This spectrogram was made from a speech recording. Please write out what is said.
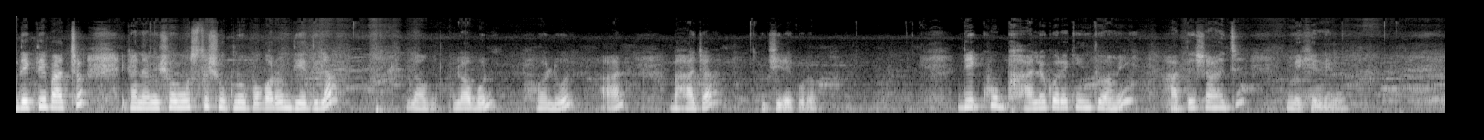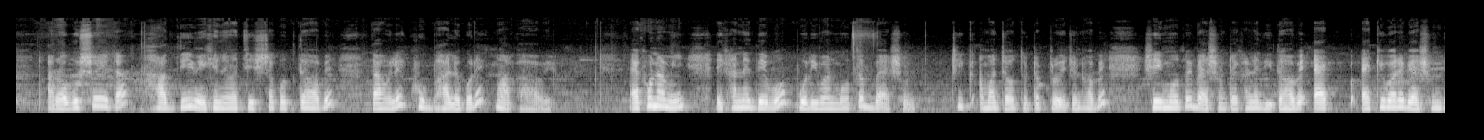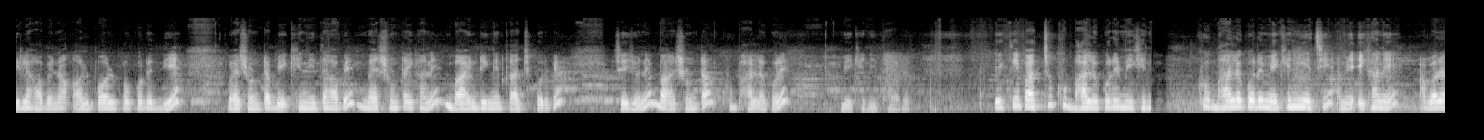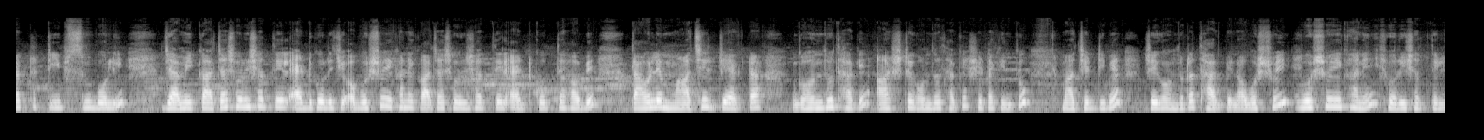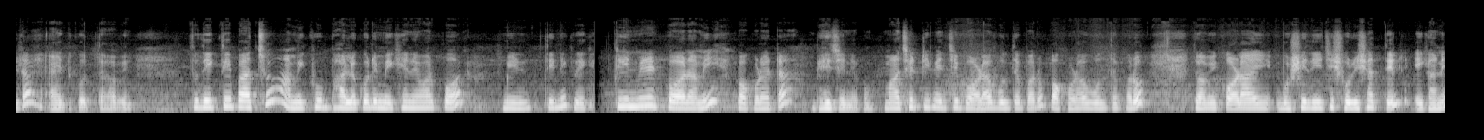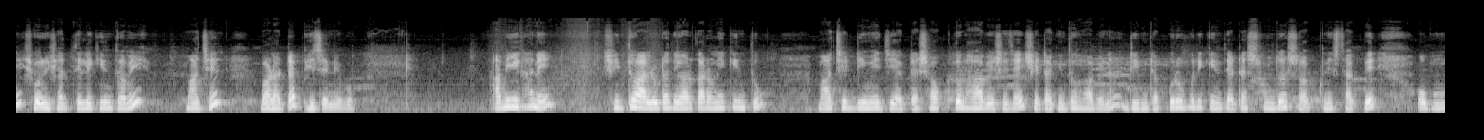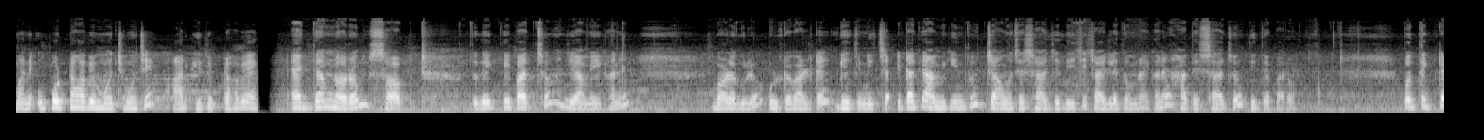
দেখতেই পাচ্ছ, এখানে আমি সমস্ত শুকনো উপকরণ দিয়ে দিলাম। লবণ, হলুদ আর ভাজা জিরে গুঁড়ো। দিয়ে খুব ভালো করে কিন্তু আমি হাতের সাহায্যে মেখে নেব। আর অবশ্যই এটা হাত দিয়ে মেখে নেওয়ার চেষ্টা করতে হবে। তাহলে খুব ভালো করে মাখা হবে। এখন আমি এখানে দেব পরিমাণ মতো বেসন। ঠিক আমার যতটা প্রয়োজন হবে, সেই মতোই বেসনটা এখানে দিতে হবে। এক, একেবারে বেসন দিলে হবে না, অল্প অল্প করে দিয়ে বেসনটা বেখে নিতে হবে। বেসনটা এখানে বাইন্ডিংয়ের কাজ করবে, সেই জন্যে বেসনটা খুব ভালো করে মেখে নিতে হবে। দেখতে পাচ্ছ, খুব ভালো করে মেখে খুব ভালো করে মেখে নিয়েছি। আমি এখানে আবারও একটা টিপস বলি যে আমি কাঁচা সরিষার তেল অ্যাড করেছি। অবশ্যই এখানে কাঁচা সরিষার তেল অ্যাড করতে হবে। তাহলে মাছের যে একটা গন্ধ থাকে আষ্টে গন্ধ থাকে, সেটা কিন্তু মাছের ডিমের সেই গন্ধটা থাকবে না। অবশ্যই অবশ্যই এখানে সরিষার তেলটা অ্যাড করতে হবে। তো দেখতেই পাচ্ছ, আমি খুব ভালো করে মেখে নেওয়ার পর মিনিট তিনেক রেখে তিন মিনিট পর আমি পকোড়াটা ভেজে নেব। মাছের ডিমের যে বড়া বলতে পারো, পকোড়াও বলতে পারো। তো আমি কড়াই বসিয়ে দিয়েছি সরিষার তেল। এখানে সরিষার তেলে কিন্তু আমি মাছের বড়াটা ভেজে নেব। আমি এখানে সিদ্ধ আলুটা দেওয়ার কারণে কিন্তু মাছের ডিমে যে একটা শক্ত ভাব এসে যায়, সেটা কিন্তু হবে না। ডিমটা পুরোপুরি কিন্তু একটা সুন্দর সফটনেস থাকবে। ও মানে উপরটা হবে মোচমোচে আর ভিতরটা হবে একদম নরম সফট তো দেখতেই পাচ্ছ যে আমি এখানে বড়াগুলো উল্টো পাল্টে ভেজে নিচ্ছি। এটাকে আমি কিন্তু চামচের সাহায্যে দিয়েছি, চাইলে তোমরা এখানে হাতের সাহায্যেও দিতে পারো। প্রত্যেকটা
